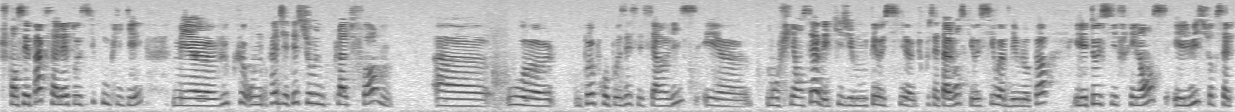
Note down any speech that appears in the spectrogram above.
je pensais pas que ça allait être aussi compliqué, mais euh, vu que en fait j'étais sur une plateforme euh, où on peut proposer ses services. Et euh, mon fiancé, avec qui j'ai monté aussi euh, du coup cette agence, qui est aussi web développeur, il était aussi freelance et lui sur cette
